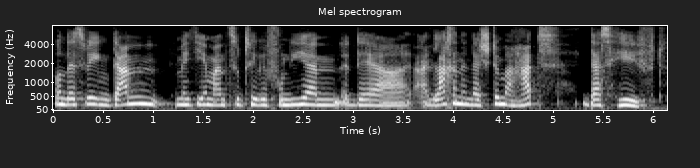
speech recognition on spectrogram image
Und deswegen dann mit jemand zu telefonieren, der ein Lachen in der Stimme hat, das hilft.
